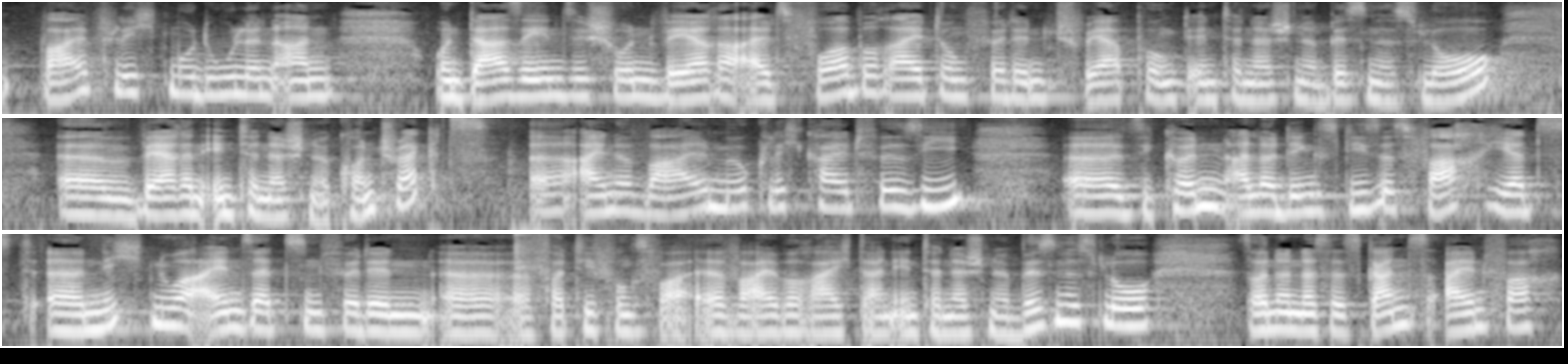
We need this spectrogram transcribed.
äh, Wahlpflichtmodulen an. Und da sehen Sie schon, wäre als Vorbereitung für den Schwerpunkt International Business Law, äh, wären International Contracts eine Wahlmöglichkeit für Sie. Äh, Sie können allerdings dieses Fach jetzt äh, nicht nur einsetzen für den Vertiefungswahlbereich dann International Business Law, sondern das ist ganz einfach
